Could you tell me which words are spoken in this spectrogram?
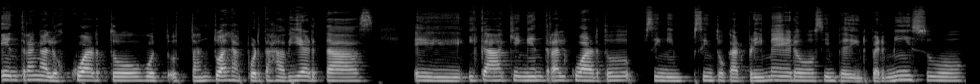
entran a los cuartos o, están todas las puertas abiertas eh, y cada quien entra al cuarto sin, sin tocar primero, sin pedir permiso.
